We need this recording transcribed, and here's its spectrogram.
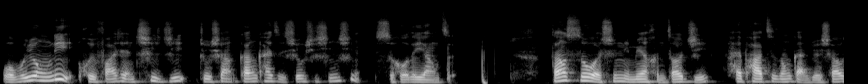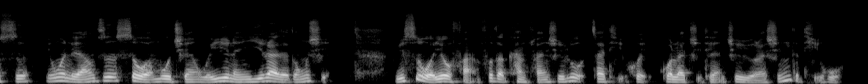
我不用力，会发现气机就像刚开始休息心性时候的样子。当时我心里面很着急，害怕这种感觉消失，因为良知是我目前唯一能依赖的东西。于是我又反复的看传习录，再体会。过了几天，就有了新的体悟。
